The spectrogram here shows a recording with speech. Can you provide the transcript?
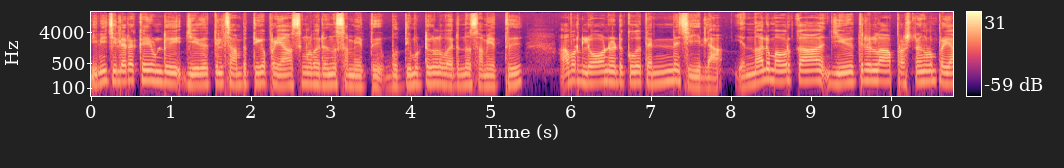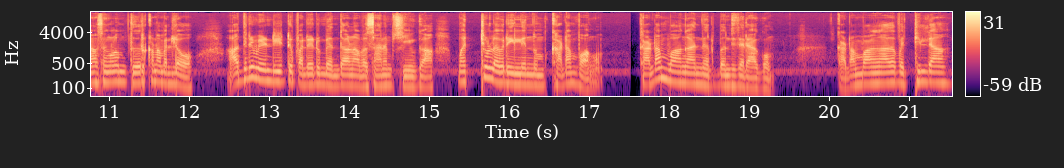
ഇനി ചിലരൊക്കെയുണ്ട് ജീവിതത്തിൽ സാമ്പത്തിക പ്രയാസങ്ങൾ വരുന്ന സമയത്ത് ബുദ്ധിമുട്ടുകൾ വരുന്ന സമയത്ത് അവർ ലോൺ എടുക്കുക തന്നെ ചെയ്യില്ല. എന്നാലും അവർക്ക് ആ ജീവിതത്തിലുള്ള ആ പ്രശ്നങ്ങളും പ്രയാസങ്ങളും തീർക്കണമല്ലോ. അതിനു വേണ്ടിയിട്ട് പലരും എന്താണ് അവസാനം ചെയ്യുക? മറ്റുള്ളവരിൽ നിന്നും കടം വാങ്ങും. കടം വാങ്ങാൻ നിർബന്ധിതരാകും. കടം വാങ്ങാതെ പറ്റില്ല.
